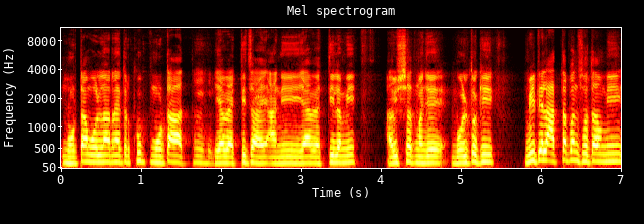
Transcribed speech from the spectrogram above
मोठा बोलणार नाही तर खूप मोठा हात या व्यक्तीचा आहे आणि या व्यक्तीला मी आयुष्यात म्हणजे बोलतो की मी त्याला आता पण स्वतः मी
